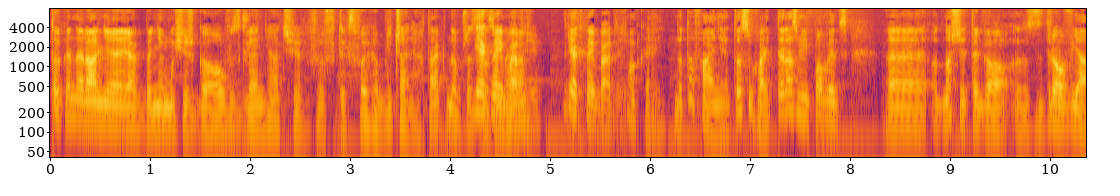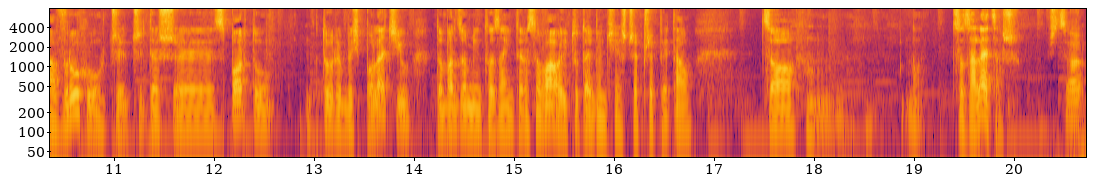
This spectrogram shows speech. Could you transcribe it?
to generalnie jakby nie musisz go uwzględniać w, w tych swoich obliczeniach, tak? Dobrze Jak zrozumiałem? najbardziej. Jak najbardziej. Okej, no to fajnie. To słuchaj, teraz mi powiedz e, odnośnie tego zdrowia w ruchu, czy, czy też e, sportu, który byś polecił, to bardzo mnie to zainteresowało i tutaj bym Cię jeszcze przepytał, co, no, co zalecasz? Wiesz co,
